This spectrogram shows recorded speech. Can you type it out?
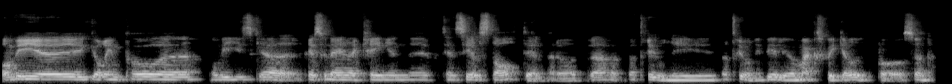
Om vi eh, går in på, eh, om vi ska resonera kring en eh, potentiell startelva då. Vad, vad, tror ni, vad tror ni Billy och Max skickar ut på söndag?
